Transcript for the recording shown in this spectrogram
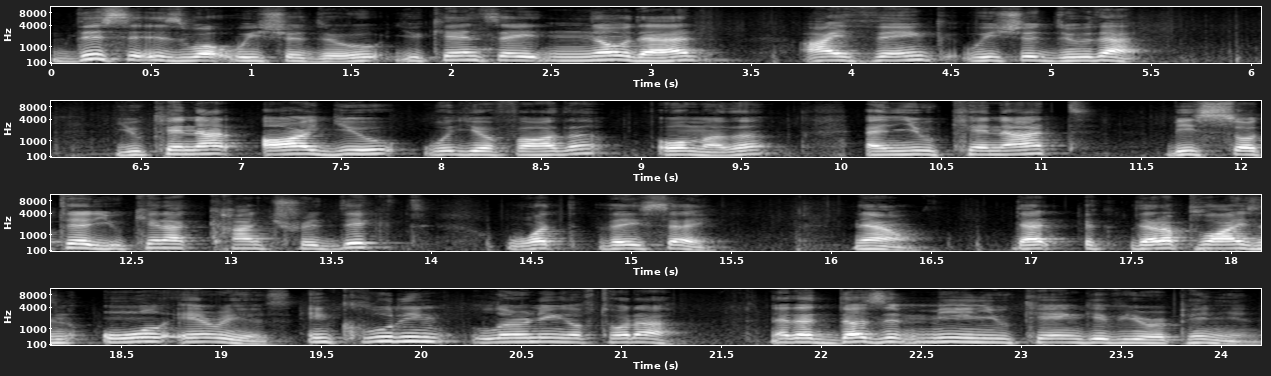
this is what we should do. You can't say, no, dad, I think we should do that. You cannot argue with your father or mother, and you cannot be soter, you cannot contradict what they say. Now, that, that applies in all areas, including learning of Torah. Now, that doesn't mean you can't give your opinion,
